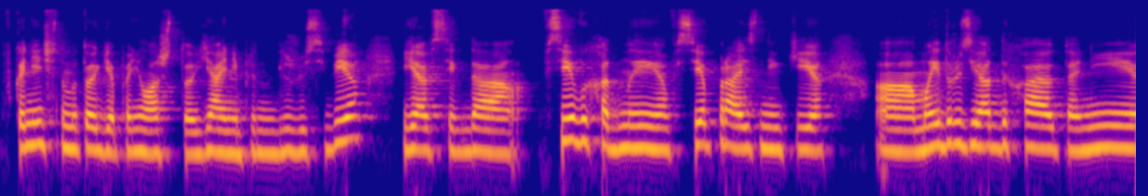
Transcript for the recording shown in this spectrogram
В конечном итоге я поняла, что я не принадлежу себе. Я всегда все выходные, все праздники, а, мои друзья отдыхают, они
